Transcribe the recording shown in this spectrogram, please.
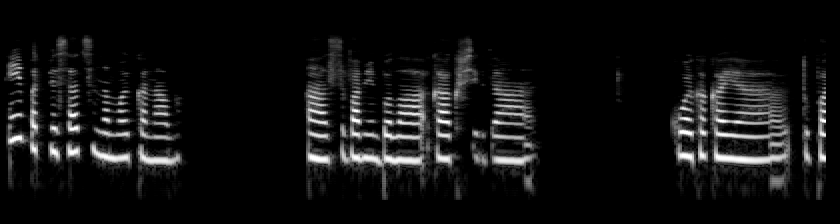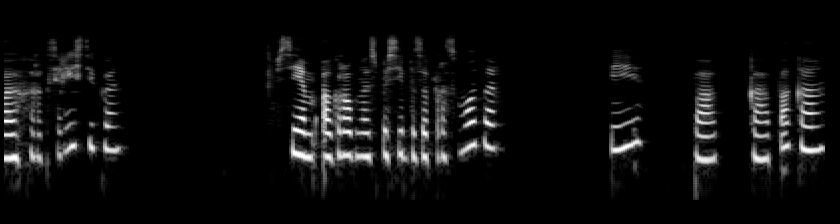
и подписаться на мой канал. А с вами была, как всегда, кое-какая тупая характеристика. Всем огромное спасибо за просмотр и пока-пока.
